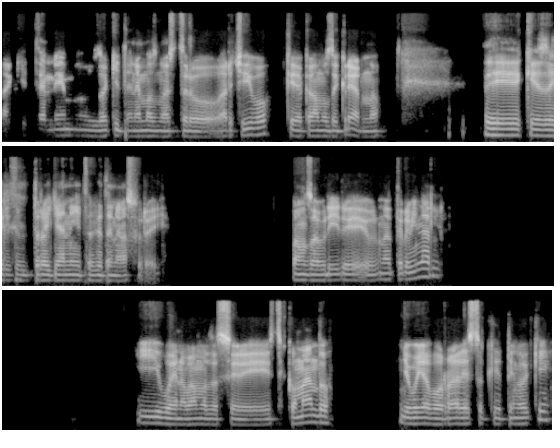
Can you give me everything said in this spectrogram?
Aquí tenemos, aquí tenemos nuestro archivo que acabamos de crear, ¿no? Eh, que es el troyanito que tenemos por ahí. Vamos a abrir una terminal y bueno, vamos a hacer este comando. Yo voy a borrar esto que tengo aquí.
